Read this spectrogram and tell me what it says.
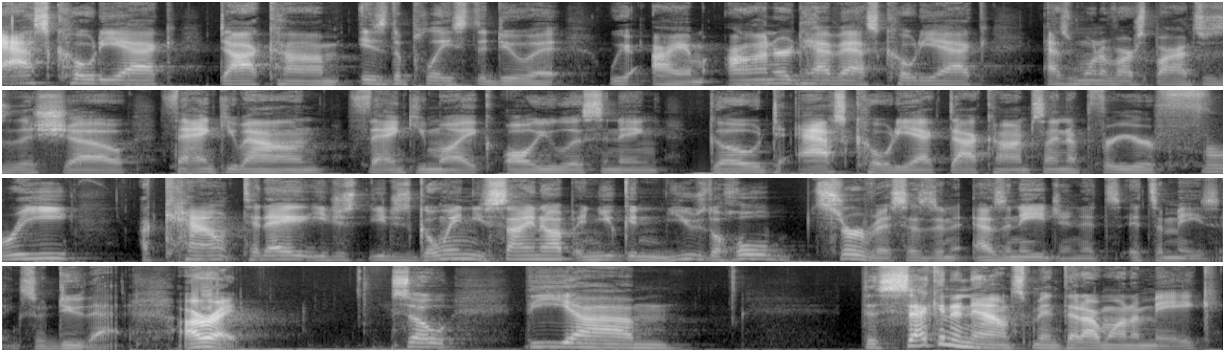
AskKodiak.com is the place to do it. We I am honored to have Ask Kodiak as one of our sponsors of this show. Thank you, Alan. Thank you, Mike. All you listening, go to AskKodiak.com. Sign up for your free account today. You just you just go in, you sign up, and you can use the whole service as an as an agent. It's it's amazing. So do that. All right. So the um, the second announcement that I want to make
